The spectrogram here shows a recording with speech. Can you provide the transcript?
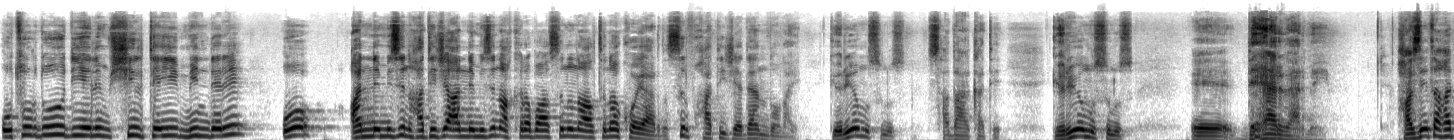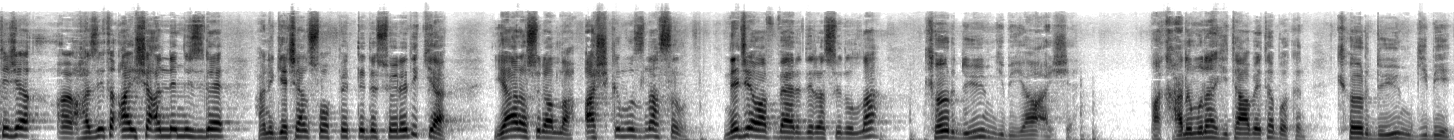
oturduğu diyelim şilteyi, minderi o annemizin Hatice annemizin akrabasının altına koyardı. Sırf Hatice'den dolayı. Görüyor musunuz sadakati? Görüyor musunuz e, değer vermeyi? Hazreti Hatice, Hazreti Ayşe annemizle hani geçen sohbette de söyledik ya Ya Resulallah aşkımız nasıl? Ne cevap verdi Resulullah? Kör düğüm gibi ya Ayşe. Bak hanımına hitabete bakın. Kör düğüm gibi.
